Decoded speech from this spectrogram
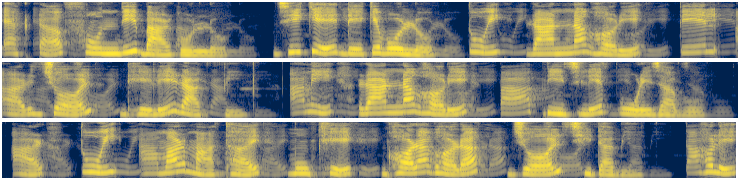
একটা ফন্দি বার করল। ঝিকে ডেকে বলল, তুই রান্নাঘরে তেল আর জল ঢেলে রাখবি। আমি রান্নাঘরে পা পিছলে পড়ে যাব। আর তুই আমার মাথায় মুখে ঘরা ঘরা জল ছিটাবি। তাহলে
